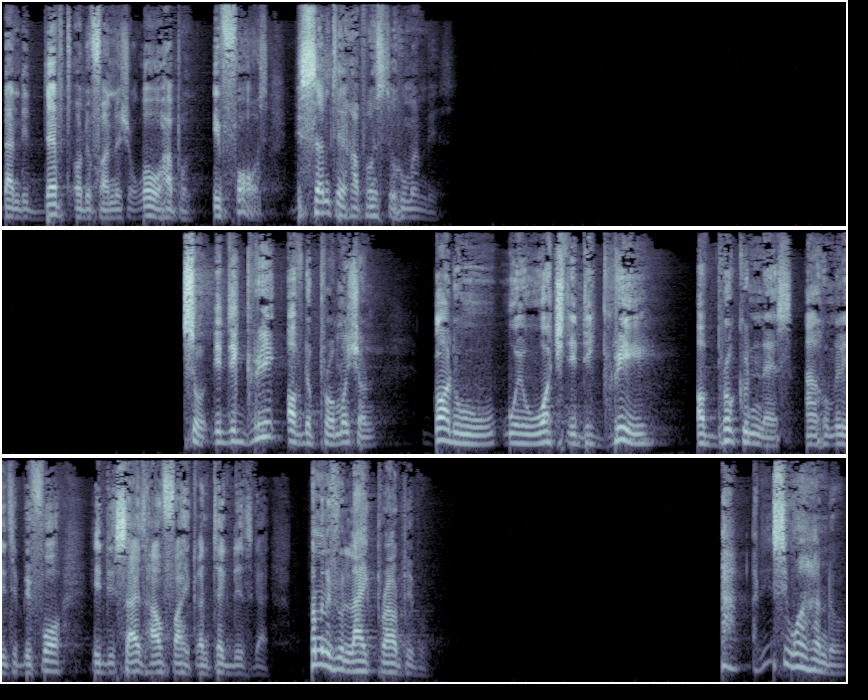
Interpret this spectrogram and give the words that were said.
than the depth of the foundation, what will happen? It falls. The same thing happens to human beings. So, the degree of the promotion, God will, will watch the degree of brokenness and humility before He decides how far He can take this guy. How many of you like proud people? Ah, I didn't see one handle.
